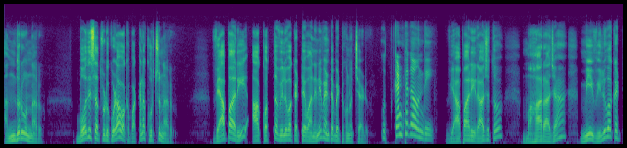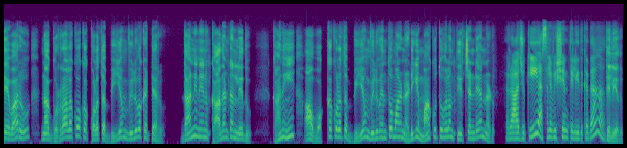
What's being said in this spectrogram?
అందరూ ఉన్నారు. బోధిసత్వుడు కూడా ఒక పక్కన కూర్చున్నారు. వ్యాపారి ఆ కొత్త విలువ కట్టేవానిని వెంటబెట్టుకునొచ్చాడు. ఉత్కంఠగా ఉంది. వ్యాపారి రాజుతో మహారాజా మీ విలువ కట్టేవారు నా గుర్రాలకు ఒక కొలత బియ్యం విలువ కట్టారు. దాన్ని నేను కాదంటం లేదు. కాని ఆ ఒక్క కొలత బియ్యం విలువెంతో మనని అడిగి మా కుతూహలం తీర్చండి అన్నాడు. రాజుకి అసలు విషయం తెలియదు కదా? తెలియదు.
